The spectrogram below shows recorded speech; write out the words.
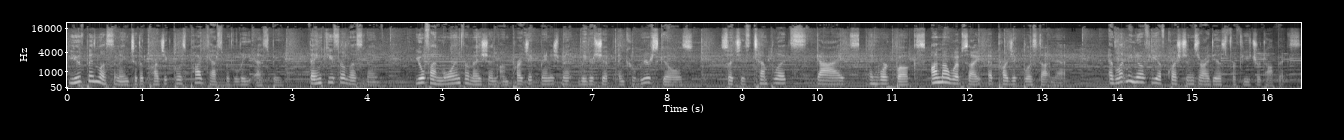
You've been listening to the Project Bliss podcast with Lee Espy. Thank you for listening. You'll find more information on project management, leadership, and career skills, such as templates, guides, and workbooks, on my website at projectbliss.net. And let me know if you have questions or ideas for future topics.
